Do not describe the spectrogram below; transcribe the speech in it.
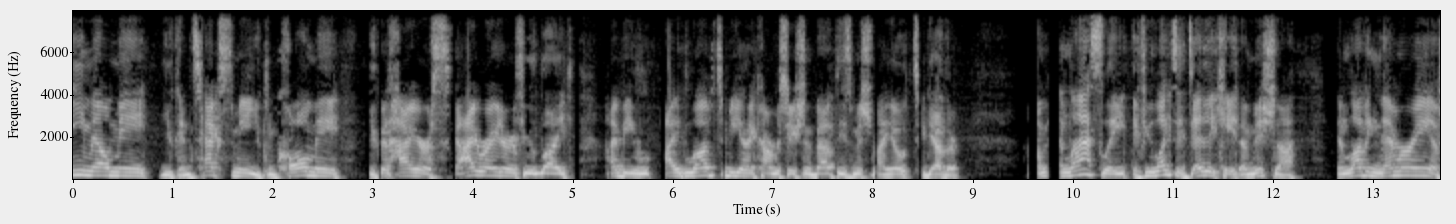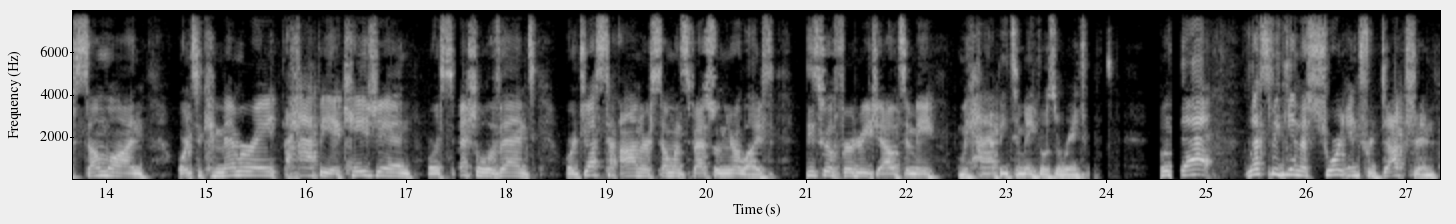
Email me, you can text me, you can call me, you could hire a skywriter if you'd like. I'd be I'd love to begin a conversation about these Mishnayot together. Um, and lastly, if you'd like to dedicate a Mishnah in loving memory of someone or to commemorate a happy occasion or a special event or just to honor someone special in your life, please feel free to reach out to me. I'll be happy to make those arrangements. With that, let's begin a short introduction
